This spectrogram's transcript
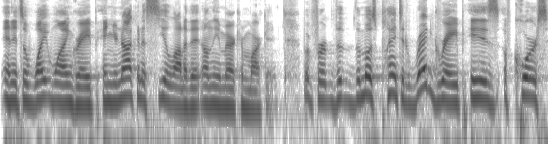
and it's a white wine grape, and you're not going to see a lot of it on the American market. But for the, the most planted red grape is, of course,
